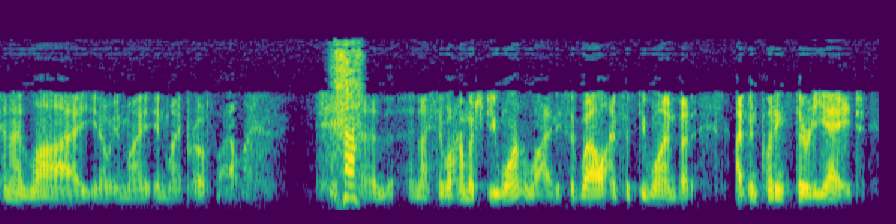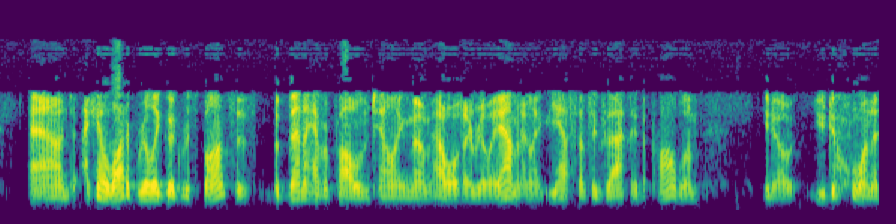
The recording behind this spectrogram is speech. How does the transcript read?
can I lie you know in my in my profile? And and I said well how much do you want to lie? And he said well I'm 51 but I've been putting 38 and I get a lot of really good responses, but then I have a problem telling them how old I really am. And I'm like, yes, that's exactly the problem. You know, you don't want to,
